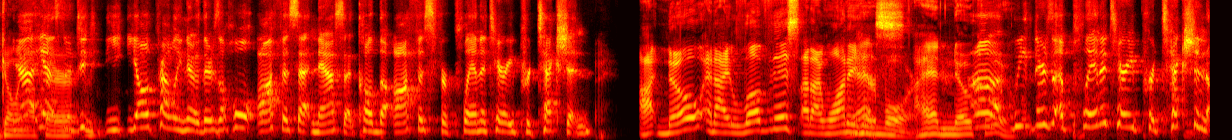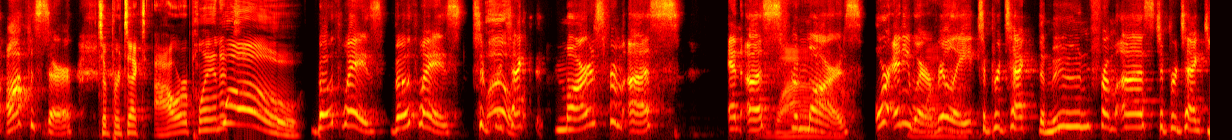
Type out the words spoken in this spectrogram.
going yeah, out yeah. there. So did y- y'all probably know there's a whole office at NASA called the Office for Planetary Protection. I no, and I love this, and I want to Yes, hear more. I had no clue. Uh, we, there's a planetary protection officer to protect our planet? Whoa! both ways, both ways to Whoa. protect Mars from us and us Wow. from Mars or anywhere Wow. really to protect the moon from us, to protect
